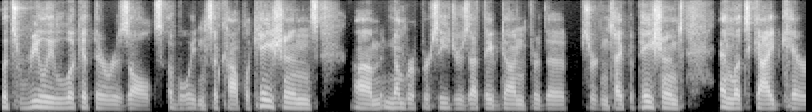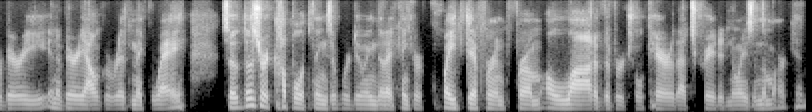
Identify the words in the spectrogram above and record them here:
Let's really look at their results avoidance of complications um, number of procedures that they've done for the certain type of patient and let's guide care very in a very algorithmic way. So those are a couple of things that we're doing that i think are quite different from a lot of the virtual care that's created noise in the market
